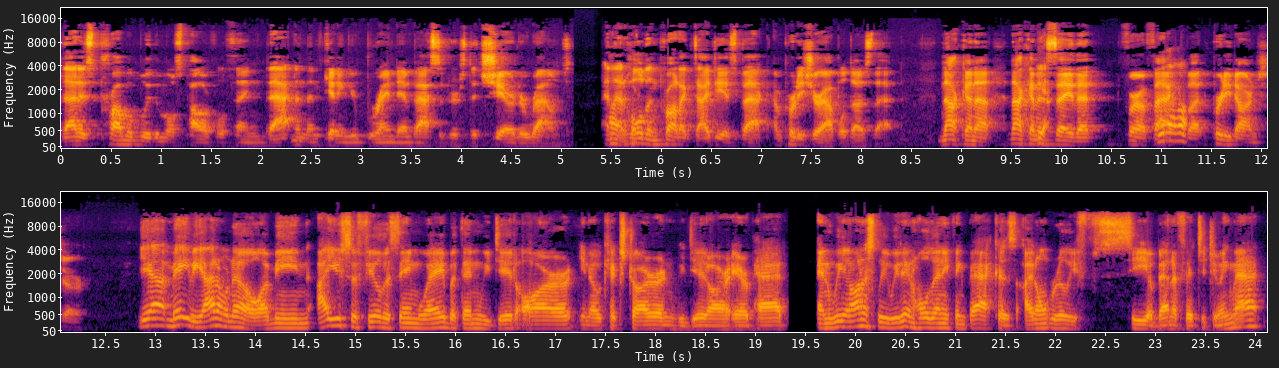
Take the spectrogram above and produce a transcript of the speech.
That is probably the most powerful thing. That and then getting your brand ambassadors that share it around. And then oh, holding product ideas back. I'm pretty sure Apple does that. Not gonna not gonna yeah. say that for a fact, well, but pretty darn sure. Yeah, maybe. I don't know. I mean, I used to feel the same way, but then we did our, you know, Kickstarter and we did our AirPad. And we honestly, we didn't hold anything back because I don't really see a benefit to doing that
